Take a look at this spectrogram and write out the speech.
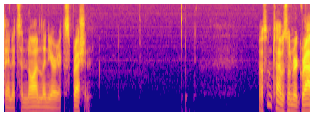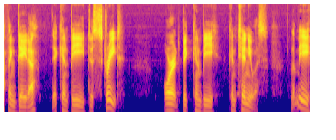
then it's a nonlinear expression. Now sometimes when we're graphing data, it can be discrete or it be, can be continuous. Let me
